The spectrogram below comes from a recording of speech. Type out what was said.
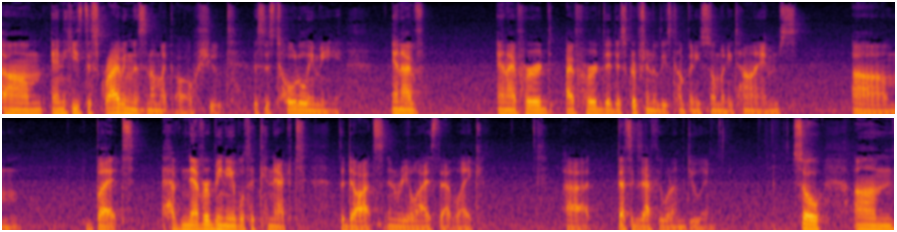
um and he's describing this and I'm like, "Oh shoot. This is totally me." And I've and I've heard I've heard the description of these companies so many times um but have never been able to connect the dots and realize that like uh, that's exactly what I'm doing. So, um,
